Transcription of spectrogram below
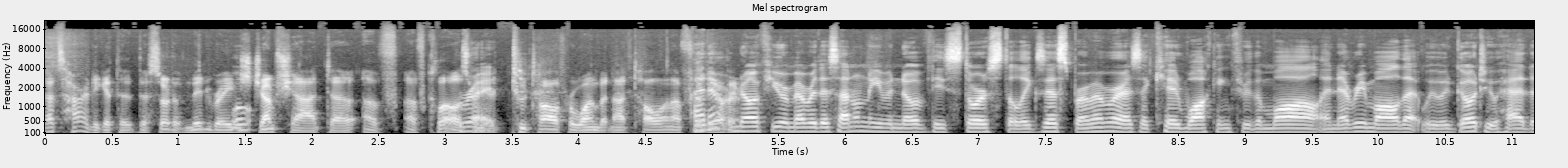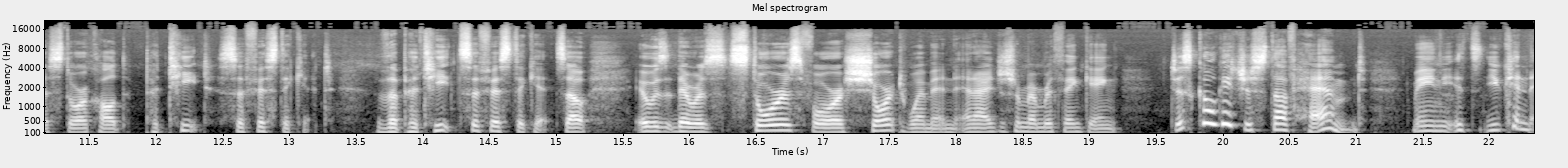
that's hard to get the, the sort of mid-range well, jump shot uh, of, of clothes right. when you're too tall for one but not tall enough for I the other. other. I don't know if you remember this. I don't even know if these stores still exist, but I remember as a kid walking through the mall, and every mall that we would go to had a store called Petite Sophisticate. The Petite Sophisticate. So it was there was stores for short women, and I just remember thinking, just go get your stuff hemmed. I mean, it's you can,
